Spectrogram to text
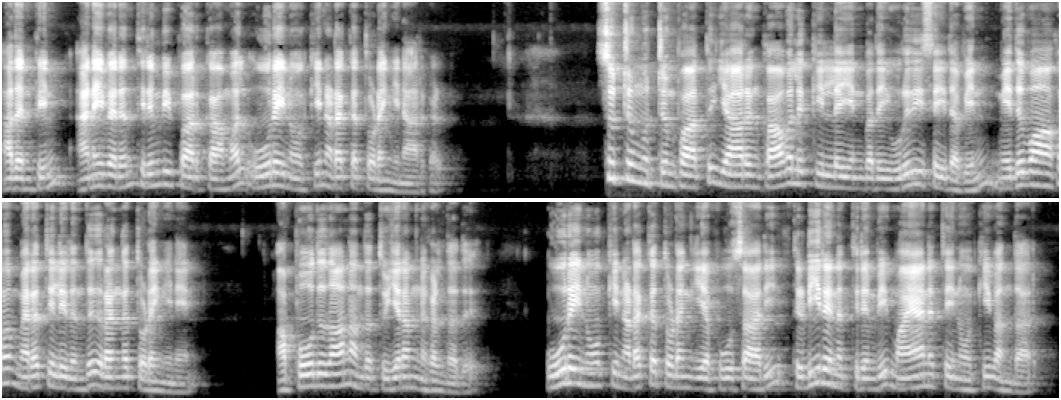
அதன்பின் அனைவரும் திரும்பி பார்க்காமல் ஊரை நோக்கி நடக்கத் தொடங்கினார்கள். சுற்றுமுற்றும் பார்த்து யாரும் காவலுக்கு இல்லை என்பதை உறுதி செய்தபின் மெதுவாக மரத்திலிருந்து இறங்கத் தொடங்கினேன். அப்போதுதான் அந்த துயரம் நிகழ்ந்தது. ஊரை நோக்கி நடக்கத் தொடங்கிய பூசாரி திடீரென திரும்பி மயானத்தை நோக்கி வந்தார்.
